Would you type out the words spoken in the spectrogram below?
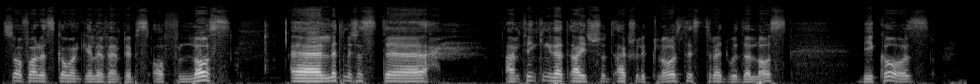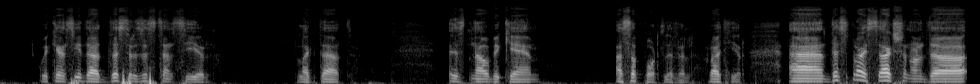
So far it's going 11 pips of loss. Uh, let me just, uh, I'm thinking that I should actually close this trade with a loss because we can see that this resistance here, like that, is now became a support level right here. And this price action on the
